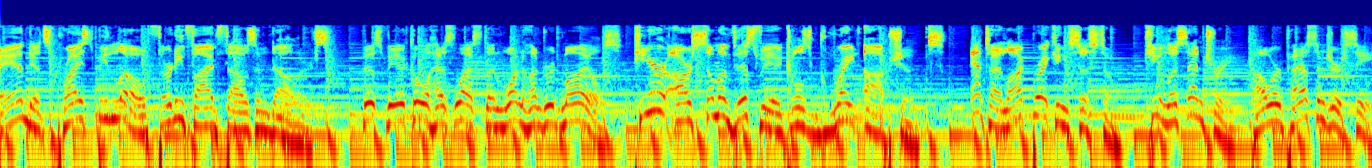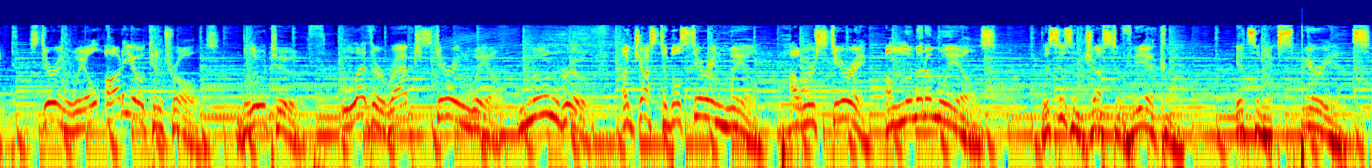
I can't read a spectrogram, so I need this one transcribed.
And it's priced below $35,000. This vehicle has less than 100 miles. Here are some of this vehicle's great options anti-lock braking system, keyless entry, power passenger seat, steering wheel audio controls, Bluetooth, leather wrapped steering wheel, moonroof, adjustable steering wheel, power steering, aluminum wheels. This isn't just a vehicle, it's an experience.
